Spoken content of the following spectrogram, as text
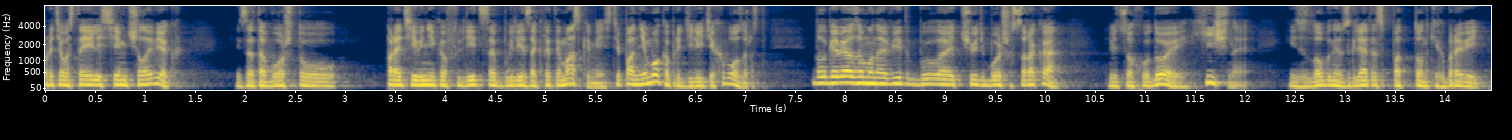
противостояли семь человек. Из-за того, что у противников лица были закрыты масками, Степан не мог определить их возраст. Долговязому на вид было чуть больше сорока, лицо худое, хищное и злобный взгляд из-под тонких бровей.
